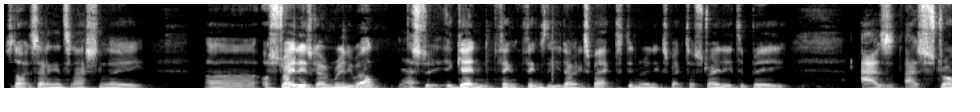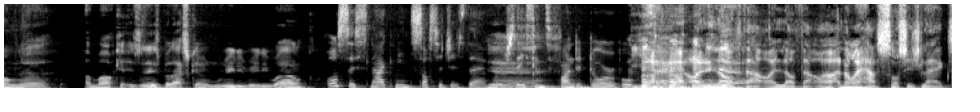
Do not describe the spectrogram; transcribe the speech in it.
Started selling internationally. Uh, Australia's going really well. Austra- Again, th- things that you don't expect. Didn't really expect Australia to be as as strong a, a market as it is, but that's going really really well. Also, snag means sausages there, which they seem to find adorable. Yeah, I love Yeah. that. I love that. I, and I have sausage legs,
